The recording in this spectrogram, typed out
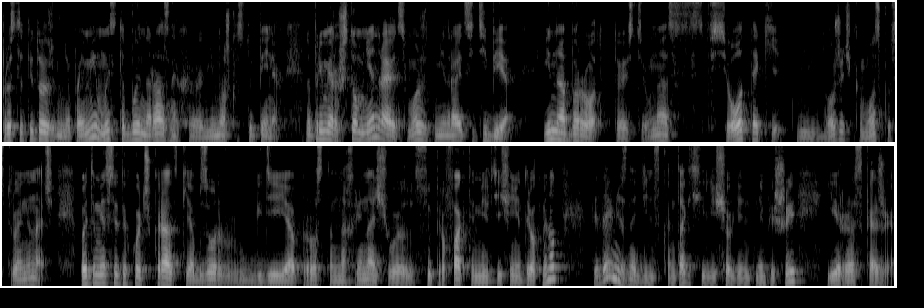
Просто ты тоже меня пойми, мы с тобой на разных э, немножко ступенях. Например, что мне нравится, может не нравится тебе. И наоборот. То есть у нас все-таки немножечко мозг устроен иначе. Поэтому, если ты хочешь краткий обзор, где я просто нахреначиваю суперфактами в течение трех минут, ты дай мне знать день ВКонтакте или еще где-нибудь напиши и расскажи.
